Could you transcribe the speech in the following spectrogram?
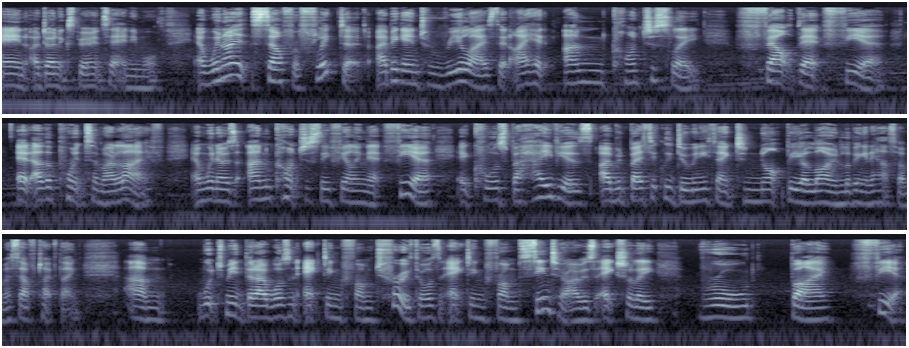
And I don't experience that anymore. And when I self reflected, I began to realize that I had unconsciously felt that fear at other points in my life. And when I was unconsciously feeling that fear, it caused behaviors. I would basically do anything to not be alone, living in a house by myself type thing. Um, which meant that I wasn't acting from truth, I wasn't acting from center. I was actually ruled by fear.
